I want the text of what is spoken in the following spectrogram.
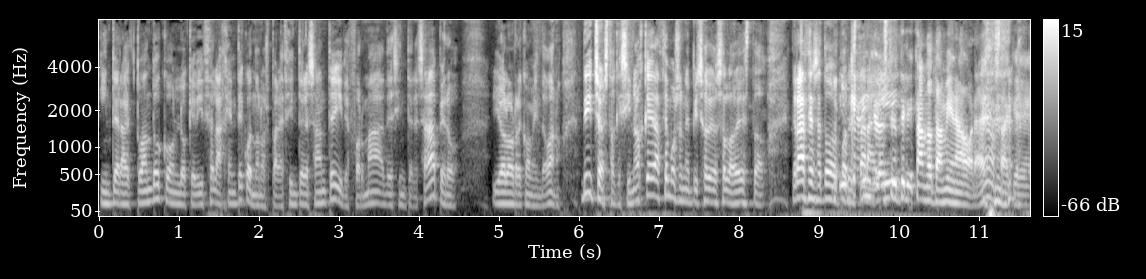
interactuando con lo que dice la gente cuando nos parece interesante y de forma desinteresada, pero yo lo recomiendo. Bueno, dicho esto, que si no es que hacemos un episodio solo de esto, gracias a todos por estar ahí. Lo estoy utilizando también ahora, ¿eh? o sea que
